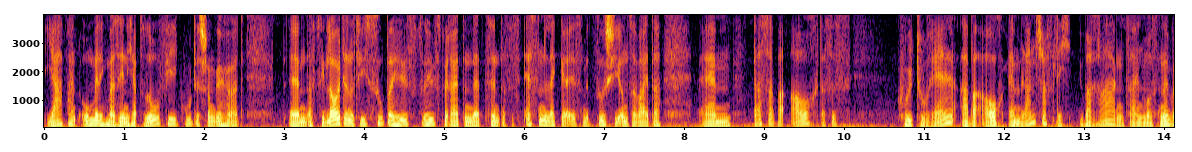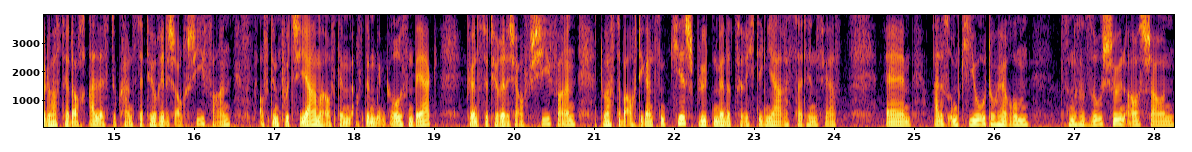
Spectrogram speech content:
Japan unbedingt mal sehen. Ich habe so viel Gutes schon gehört ähm, dass die Leute natürlich super hilf hilfsbereit und nett sind, dass das Essen lecker ist mit Sushi und so weiter. Ähm, das aber auch, dass es kulturell, aber auch ähm, landschaftlich überragend sein muss, ne? weil du hast ja da auch alles. Du kannst ja theoretisch auch Skifahren auf dem Fujiyama, auf dem, auf dem großen Berg, könntest du theoretisch auch Skifahren. Du hast aber auch die ganzen Kirschblüten, wenn du zur richtigen Jahreszeit hinfährst. Ähm, alles um Kyoto herum, das muss ja so schön ausschauen.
